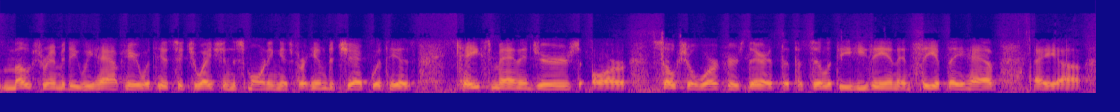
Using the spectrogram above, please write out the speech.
most remedy we have here with his situation this morning is for him to check with his case managers or social workers there at the facility he's in and see if they have a uh,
